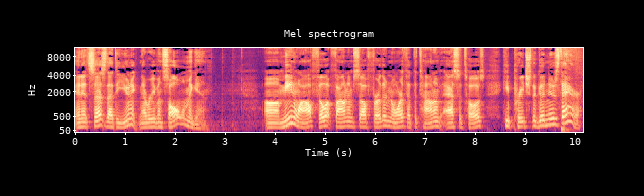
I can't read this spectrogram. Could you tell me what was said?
And it says that the eunuch never even saw him again. Uh, meanwhile, Philip found himself further north at the town of Azotus. He preached the good news there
